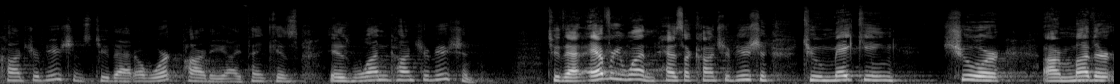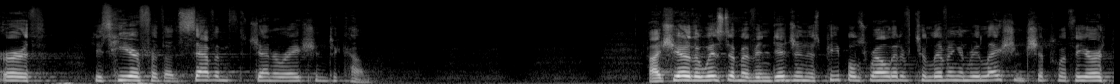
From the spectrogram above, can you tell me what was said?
contributions to that. A work party, I think, is, is one contribution to that. Everyone has a contribution to making sure our Mother Earth is here for the seventh generation to come. I share the wisdom of indigenous peoples relative to living in relationships with the earth.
